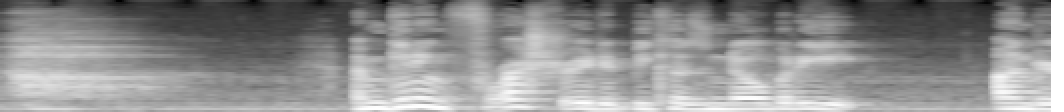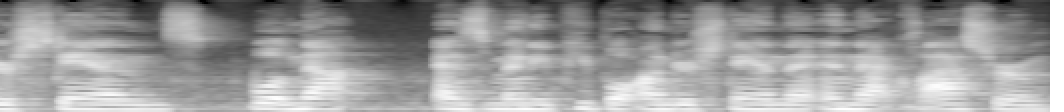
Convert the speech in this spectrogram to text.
I'm getting frustrated because nobody understands, well, not as many people understand that in that classroom,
